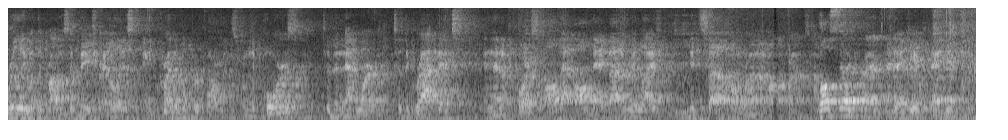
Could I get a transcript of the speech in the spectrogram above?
really what the promise of Bay Trail is. Incredible performance from the cores to the network, to the graphics, and then of course all that all-day battery life. It's a home run on all. Well said, Craig. Thank you. Thank you.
